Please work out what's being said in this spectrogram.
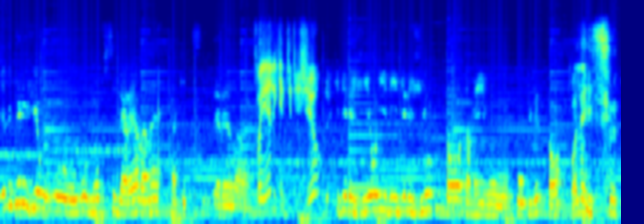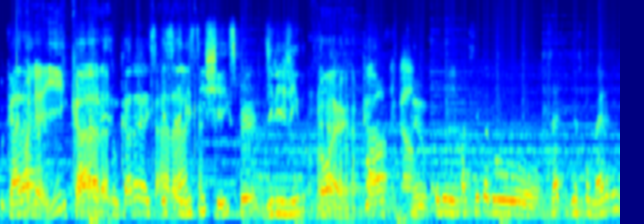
Ele dirigiu o, o novo Cinderela, né? Aquele Cinderela. Foi ele quem dirigiu? Ele que dirigiu e ele dirigiu o Thor também, o, o primeiro Thor. Olha isso. O cara. Olha aí, um cara. cara. Um cara especialista Caraca. em Shakespeare dirigindo Thor. Cara, Legal. meu, Ele participa do Sete Dias com Marilyn,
